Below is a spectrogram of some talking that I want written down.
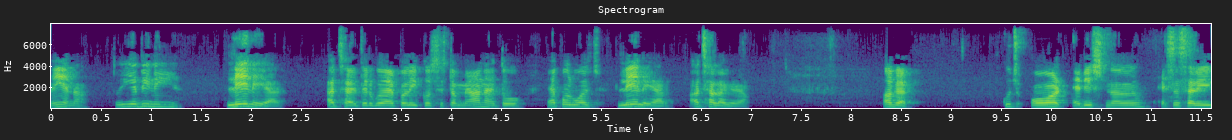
नहीं है ना? तो ये भी नहीं है। ले ले यार। अच्छा है, तेरे को एप्पल इकोसिस्टम में आना है तो एप्पल वॉच ले ले यार। अच्छा लगेगा अगर कुछ और एडिशनल एसेसरी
